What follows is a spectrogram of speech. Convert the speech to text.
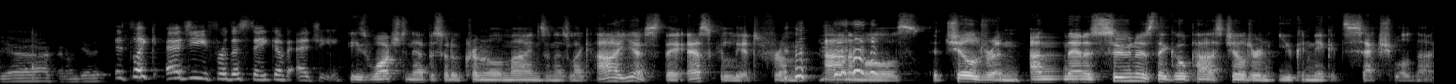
yeah, I don't get it. It's like edgy for the sake of edgy. He's watched an episode of Criminal Minds and is like, ah, yes, they escalate from animals to children. And then as soon as they go past children, you can make it sexual now.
